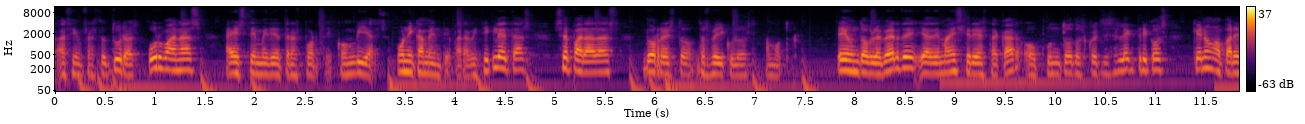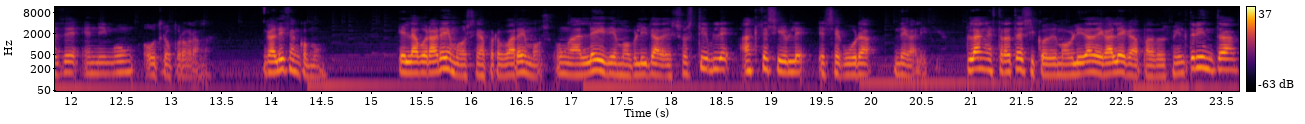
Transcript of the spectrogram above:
as infraestructuras urbanas a este medio de transporte con vías únicamente para bicicletas separadas do resto dos vehículos a motor. É un doble verde e ademais quería destacar o punto dos coches eléctricos que non aparece en ningún outro programa. Galiza en Común. Elaboraremos e aprobaremos unha lei de mobilidade sostible, accesible e segura de Galicia. Plan estratégico de mobilidade galega para 2030,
